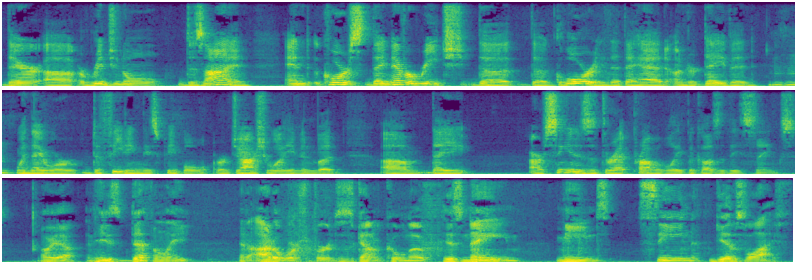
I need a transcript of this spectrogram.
their uh, original design, and of course they never reach the the glory that they had under David Mhm. when they were defeating these people, or Joshua even. But um, they are Sin as a threat probably because of these things. Oh yeah, and he's definitely an idol worshiper. This is kind of a cool note. His name means "seen gives life,"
